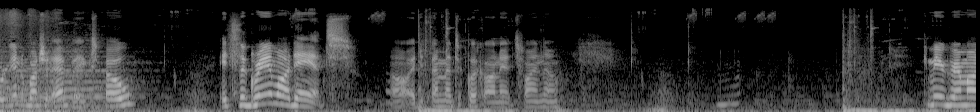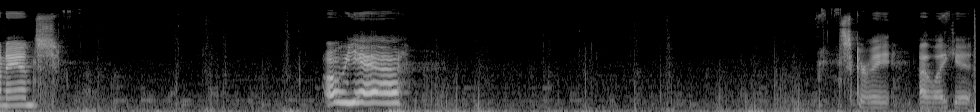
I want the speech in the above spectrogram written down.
We're getting a bunch of epics. Oh, it's the grandma dance. Oh, I, I meant to click on it. It's fine though. Come here, grandma dance. Oh yeah. It's great. I like it.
